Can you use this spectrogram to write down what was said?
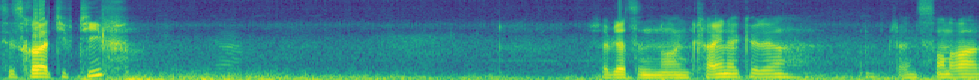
Es ist relativ tief. Ich habe jetzt einen neuen kleinen Köder, einen kleinen Sandra,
